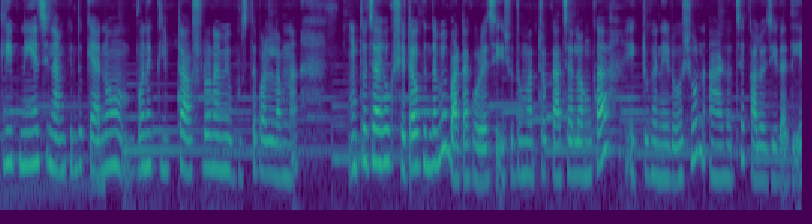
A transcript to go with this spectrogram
ক্লিপ নিয়েছিলাম, কিন্তু কেন মানে ক্লিপটা আসলো না আমি বুঝতে পারলাম না। তো যাই হোক, সেটাও কিন্তু আমি বাটা করেছি, শুধুমাত্র কাঁচা লঙ্কা, একটুখানি রসুন আর হচ্ছে কালো জিরা দিয়ে।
